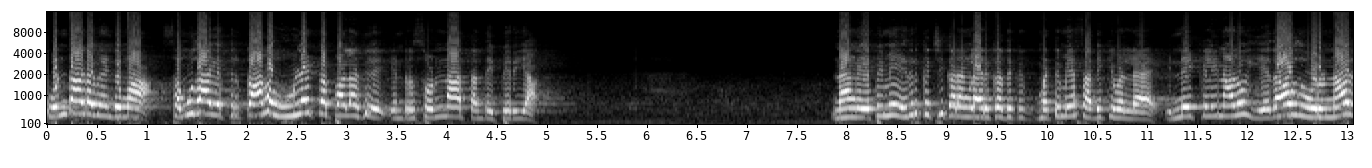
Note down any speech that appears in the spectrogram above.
கொண்டாட வேண்டுமா சமுதாயத்திற்காக உழைக்க பழகு என்று சொன்னார் தந்தை பெரியார். நாங்க எப்பயுமே எதிர்க்கட்சிக்காரங்களா இருக்கிறதுக்கு மட்டுமே சபைக்கு வரல. இன்னைக்கு இல்லைனாலும் ஏதாவது ஒரு நாள்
